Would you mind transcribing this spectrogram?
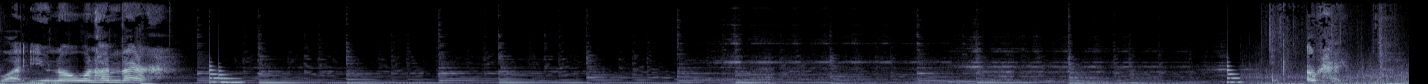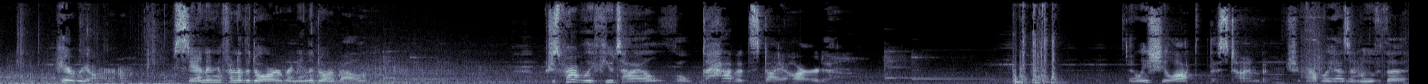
let you know when I'm there. Okay. Here we are. I'm standing in front of the door, ringing the doorbell. Which is probably futile. Old habits die hard. At least she locked it this time, but she probably hasn't moved the.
